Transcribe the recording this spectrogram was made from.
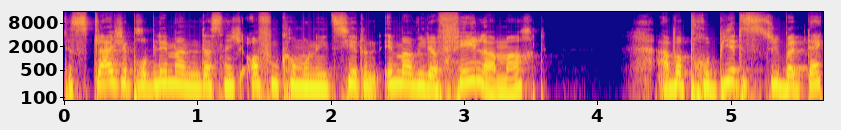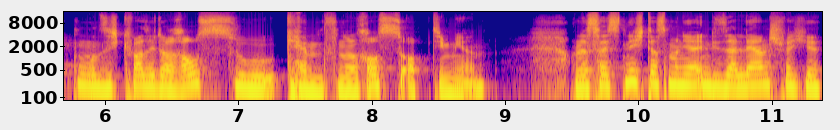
das gleiche Problem hat und das nicht offen kommuniziert und immer wieder Fehler macht aber probiert es zu überdecken und sich quasi da rauszukämpfen oder rauszuoptimieren. Und das heißt nicht, dass man ja in dieser Lernschwäche,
